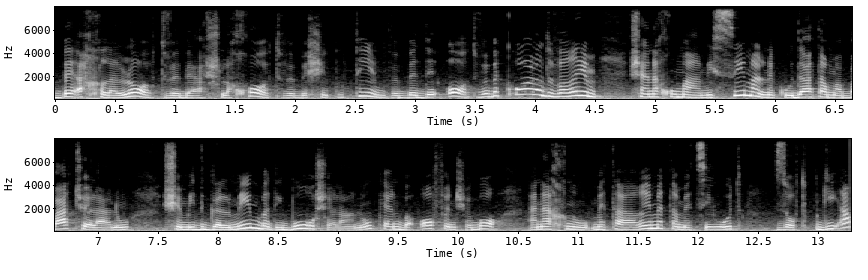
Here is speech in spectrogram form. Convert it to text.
בהכללות ובהשלכות ובשיפוטים ובדעות ובכל הדברים שאנחנו מעמיסים על נקודת המבט שלנו, שמתגלמים בדיבור שלנו, כן, באופן שבו אנחנו מתארים את המציאות, זאת פגיעה.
